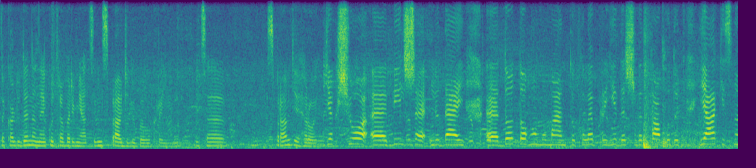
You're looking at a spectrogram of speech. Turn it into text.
така людина, на яку треба рівнятися. Він справді любив Україну, і це справді герой. Якщо е, більше людей е, до того моменту, коли приїде швидка, будуть якісно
